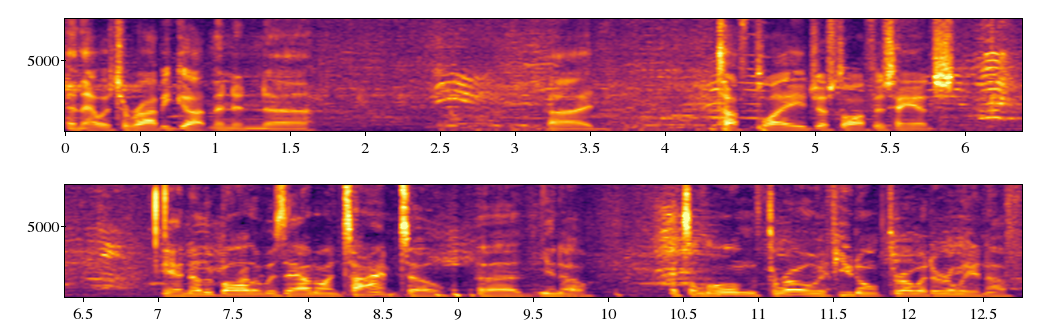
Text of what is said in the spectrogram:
and that was to Robbie Gutman and uh, tough play just off his hands. Yeah, another ball that was out on time, so you know it's a long throw if you don't throw it early enough.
